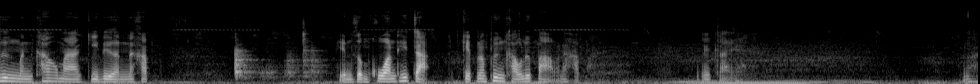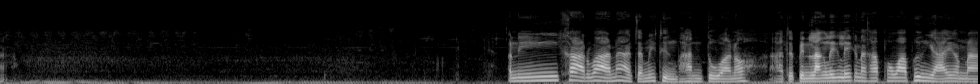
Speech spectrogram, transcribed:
พึ่งมันเข้ามากี่เดือนนะครับ เห็นสมควรที่จะเก็บน้ำพึ่งเขาหรือเปล่านะครับไกลๆนะฮะ อันนี้คาดว่าน่าจะไม่ถึงพันตัวเนาะอาจจะเป็นรังเล็ก ๆ นะครับ เพราะว่าเพิ่งย้ายกันมา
